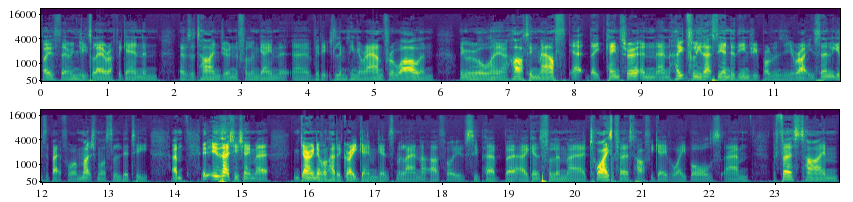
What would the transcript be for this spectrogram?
both their injuries flare up again. And there was a time during the Fulham game that uh, Vidic limping around for a while, and think we were all you know, heart in mouth. Yeah, they came through it, and, and hopefully that's the end of the injury problems. And you're right, it certainly gives the back four much more solidity. Um, it, it was actually a shame. Uh, Gary Neville had a great game against Milan. I, I thought he was superb, but uh, against Fulham, uh, twice in the first half he gave away balls. Um, the first time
